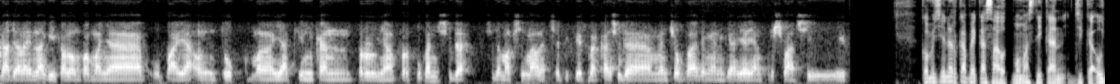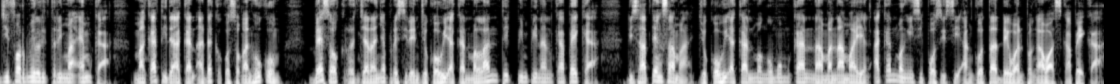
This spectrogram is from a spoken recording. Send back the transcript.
nggak ada lain lagi. Kalau umpamanya upaya untuk meyakinkan perlunya perpu kan sudah sudah maksimal ya saya pikir. Bahkan sudah mencoba dengan gaya yang persuasif. Komisioner KPK Saud memastikan jika uji formil diterima MK, maka tidak akan ada kekosongan hukum. Besok rencananya Presiden Jokowi akan melantik pimpinan KPK. Di saat yang sama, Jokowi akan mengumumkan nama-nama yang akan mengisi posisi anggota Dewan Pengawas KPK.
